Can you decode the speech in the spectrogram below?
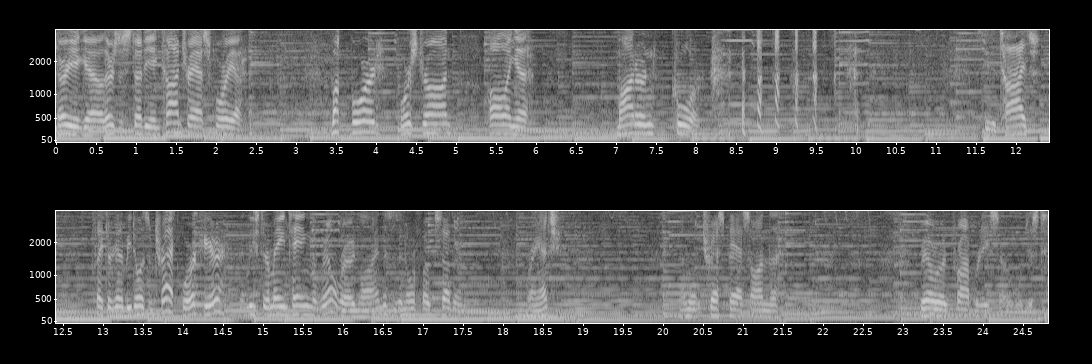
There you go. There's a study in contrast for you. Buckboard, horse-drawn, hauling a modern cooler. See the ties? Looks like they're going to be doing some track work here. At least they're maintaining the railroad line. This is a Norfolk Southern branch. I won't trespass on the railroad property, so we'll just,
